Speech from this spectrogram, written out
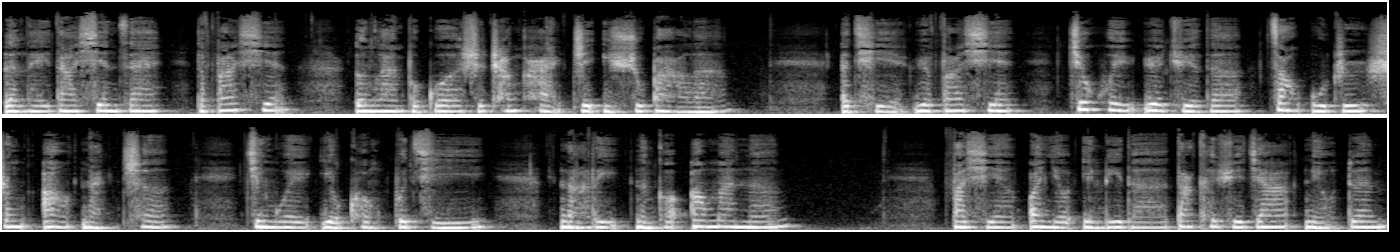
人类到现在的发现，仍然不过是沧海之一粟罢了。而且越发现，就会越觉得造物之深奥难测，敬畏有空不及，哪里能够傲慢呢？发现万有引力的大科学家牛顿，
